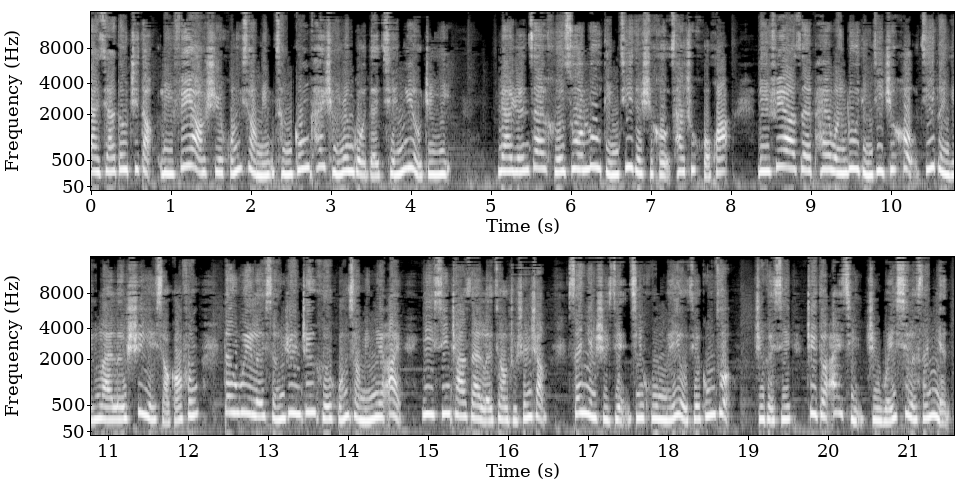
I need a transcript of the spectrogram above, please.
大家都知道，李菲儿是黄晓明曾公开承认过的前女友之一。俩人在合作《鹿鼎记》的时候擦出火花。李菲儿在拍完《鹿鼎记》之后，基本迎来了事业小高峰，但为了想认真和黄晓明恋爱，一心扎在了教主身上，三年时间几乎没有接工作。只可惜这段爱情只维系了三年。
